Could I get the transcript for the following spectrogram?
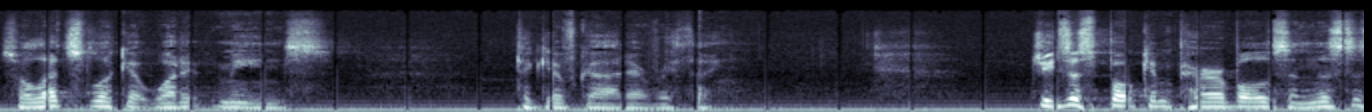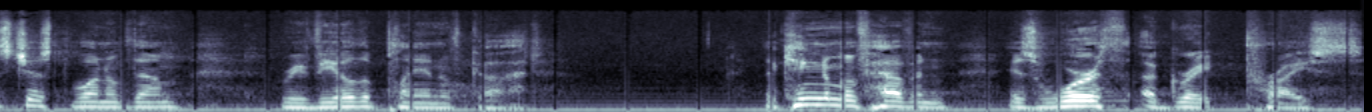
So let's look at what it means to give God everything. Jesus spoke in parables, and this is just one of them. Reveal the plan of God. The kingdom of heaven is worth a great price.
